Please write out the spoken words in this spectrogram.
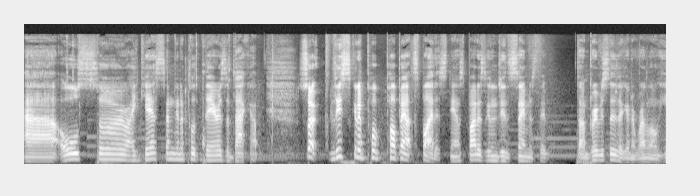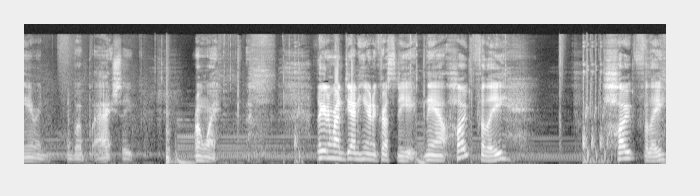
Uh, also, I guess I'm going to put there as a backup. So this is going to pop out spiders. Now, spiders are going to do the same as they've done previously. They're going to run along here and, and we're actually wrong way. They're going to run down here and across to here. Now, hopefully, hopefully,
